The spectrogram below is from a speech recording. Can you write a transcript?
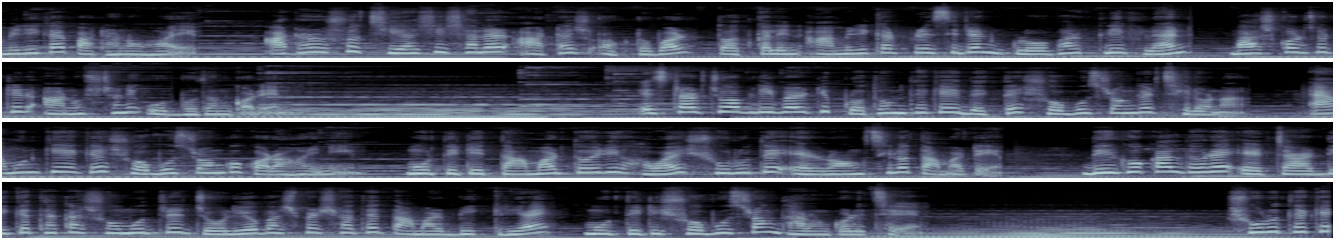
আমেরিকায় পাঠানো হয়। আঠারোশো ছিয়াশি সালের আঠাশ অক্টোবর তৎকালীন আমেরিকার প্রেসিডেন্ট গ্লোভার ক্লিফল্যান্ড ভাস্কর্যটির আনুষ্ঠানিক উদ্বোধন করেন। স্ট্যাচু অব লিবার্টি প্রথম থেকেই দেখতে সবুজ রঙের ছিল না, এমনকি একে সবুজ রঙও করা হয়নি। মূর্তিটি তামার তৈরি হওয়ায় শুরুতে এর রং ছিল তামাটে। দীর্ঘকাল ধরে এর চারদিকে থাকা সমুদ্রের জলীয় বাষ্পের সাথে তামার বিক্রিয়ায় মূর্তিটি সবুজ রং ধারণ করেছে। শুরু থেকে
